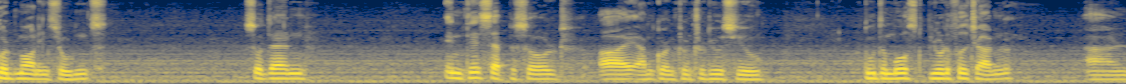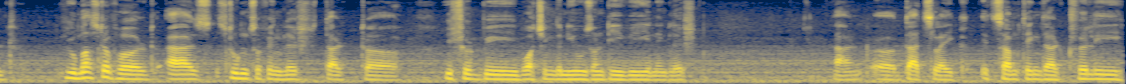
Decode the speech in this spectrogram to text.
Good morning, students. So, then in this episode, I am going to introduce you to the most beautiful channel. And you must have heard, as students of English, that uh, you should be watching the news on TV in English. And uh, that's like, it's something that really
